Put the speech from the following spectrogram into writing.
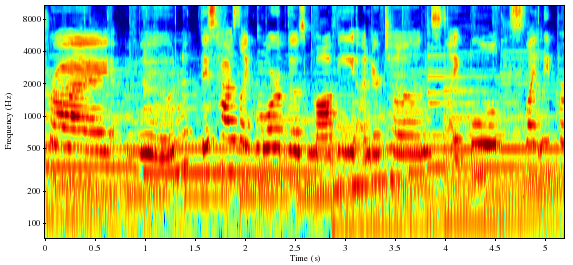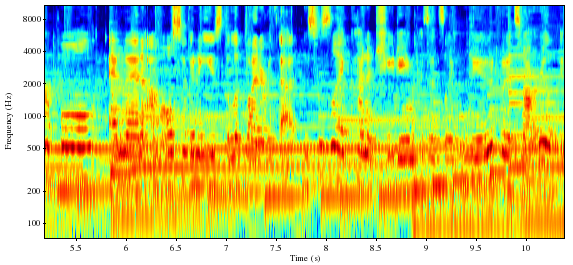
try Moon. This has like more of those mauvey undertones, like cool, slightly purple, and then I'm also gonna use the lip liner with that. This is like kind of cheating because it's like nude, but it's not really.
